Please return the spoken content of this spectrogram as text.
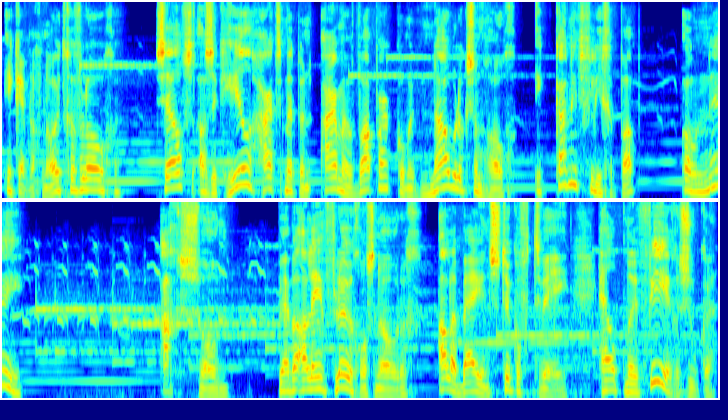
ik heb nog nooit gevlogen. Zelfs als ik heel hard met mijn armen wapper, kom ik nauwelijks omhoog. Ik kan niet vliegen, pap. Oh nee. Ach, zoon, we hebben alleen vleugels nodig. Allebei een stuk of twee. Help me veren zoeken.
